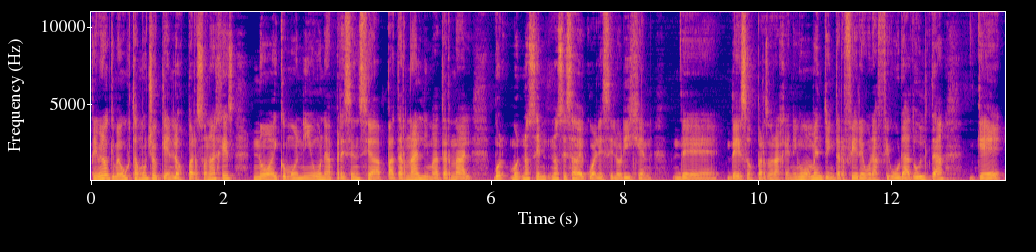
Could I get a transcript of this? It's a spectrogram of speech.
Primero que me gusta mucho que en los personajes no hay como ni una presencia paternal ni maternal. no, se, no se sabe cuál es el origen de, esos personajes. En ningún momento interfiere una figura adulta que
